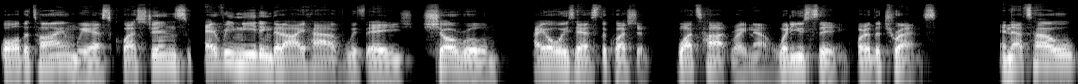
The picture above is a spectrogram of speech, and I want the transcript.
all the time. We ask questions. Every meeting that I have with a showroom, I always ask the question, what's hot right now? What are you seeing? What are the trends? And that's how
